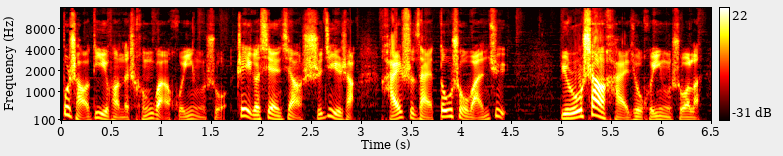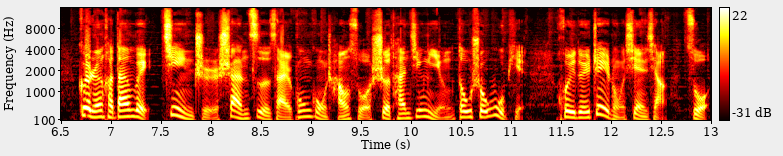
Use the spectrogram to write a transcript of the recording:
不少地方的城管回应说，这个现象实际上还是在兜售玩具。比如上海就回应说了。个人和单位禁止擅自在公共场所设摊经营、兜售物品，会对这种现象做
